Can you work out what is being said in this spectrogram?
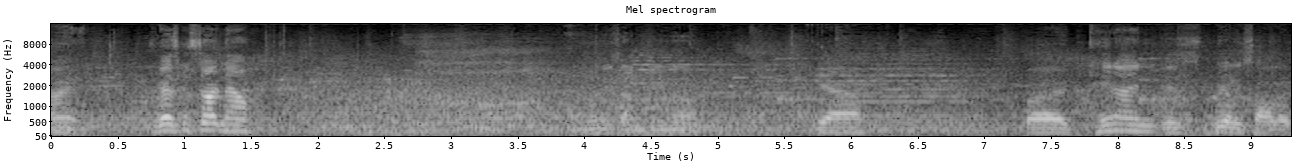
Alright. You guys can start now. Nobody's on Gmail. Yeah. But K9 is really solid.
